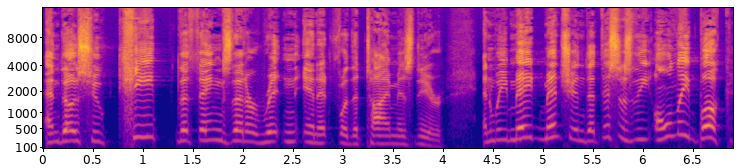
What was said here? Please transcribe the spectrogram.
and those who keep the things that are written in it, for the time is near. And we made mention that this is the only book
